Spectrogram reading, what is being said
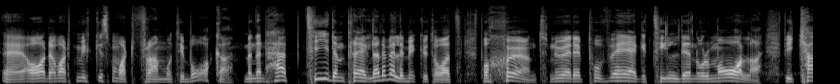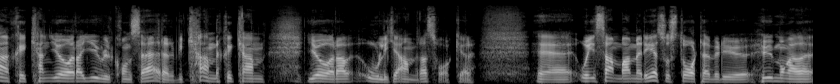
Eh, ja det har varit mycket som har varit fram och tillbaka men den här tiden präglade väldigt mycket av att vad skönt, nu är det på väg till det normala. Vi kanske kan göra julkonserter, vi kanske kan göra olika andra saker. Eh, och i samband med det så startade vi ju hur många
